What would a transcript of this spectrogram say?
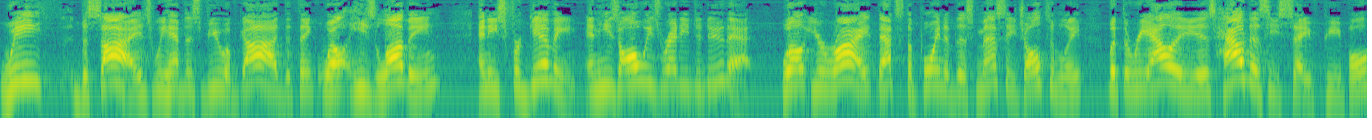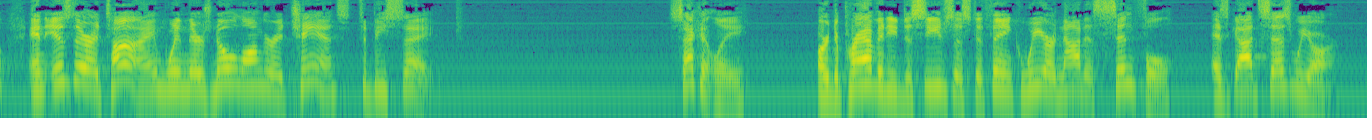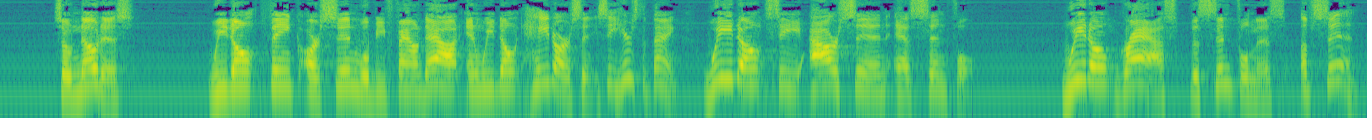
We besides, we have this view of God to think, well, He's loving and He's forgiving, and He's always ready to do that. Well, you're right. That's the point of this message ultimately. But the reality is, how does He save people? And is there a time when there's no longer a chance to be saved? Secondly, our depravity deceives us to think we are not as sinful as God says we are. So notice, we don't think our sin will be found out, and we don't hate our sin. See, here's the thing we don't see our sin as sinful. We don't grasp the sinfulness of sin.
